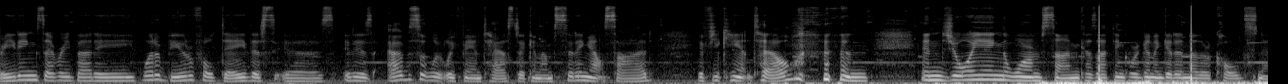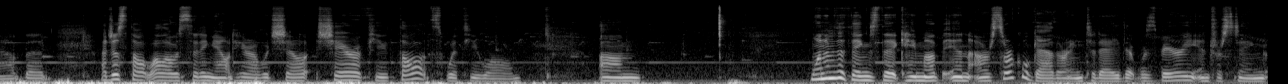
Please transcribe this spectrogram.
Greetings, everybody. What a beautiful day this is. It is absolutely fantastic, and I'm sitting outside, if you can't tell, and enjoying the warm sun because I think we're going to get another cold snap. But I just thought while I was sitting out here, I would sh- share a few thoughts with you all. Um, one of the things that came up in our circle gathering today that was very interesting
